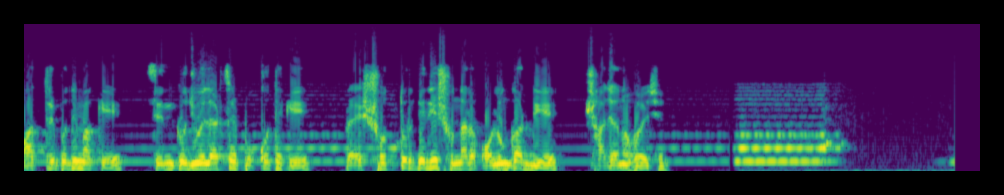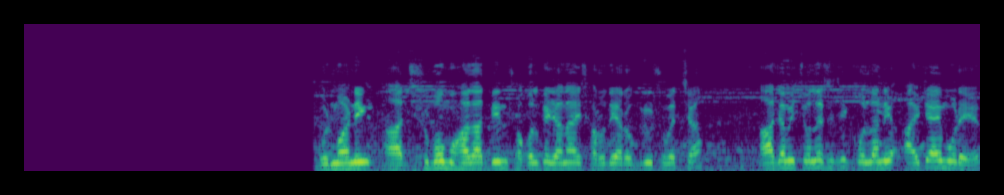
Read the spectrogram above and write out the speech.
মাতৃ প্রতিমাকে সেনকো জুয়েলার্সের পক্ষ থেকে প্রায় সত্তর কেজি সোনার অলঙ্কার দিয়ে সাজানো হয়েছে। গুড মর্নিং আজ শুভ মহালার দিন। সকলকে জানাই শারদীয়ার অগ্রিম শুভেচ্ছা। আজ আমি চলে এসেছি কল্যাণী আইটিআই মোড়ের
